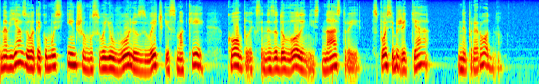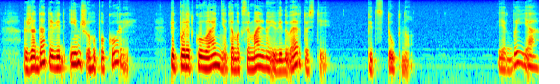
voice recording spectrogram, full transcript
нав'язувати комусь іншому свою волю, звички, смаки, комплекси, незадоволеність, настрої, спосіб життя неприродно. Жадати від іншого покори, підпорядкування та максимальної відвертості підступно. Якби я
